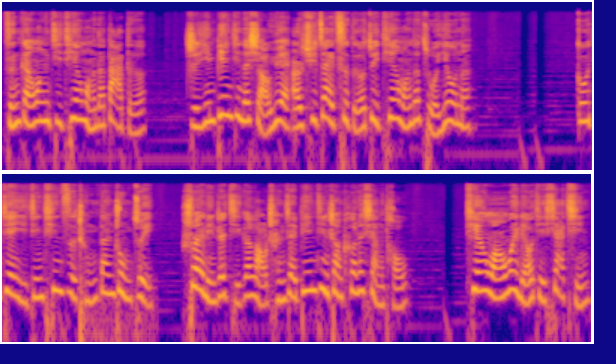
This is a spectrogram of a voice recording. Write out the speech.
怎敢忘记天王的大德？”只因边境的小院而去再次得罪天王的左右呢？勾践已经亲自承担重罪，率领着几个老臣在边境上磕了响头。天王为了解下情，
